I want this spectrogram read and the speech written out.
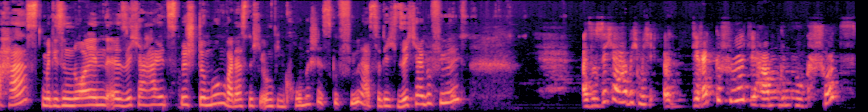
hast, mit diesen neuen äh, Sicherheitsbestimmungen? War das nicht irgendwie ein komisches Gefühl? Hast du dich sicher gefühlt? Also sicher habe ich mich äh, direkt gefühlt. Wir haben genug Schutz.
